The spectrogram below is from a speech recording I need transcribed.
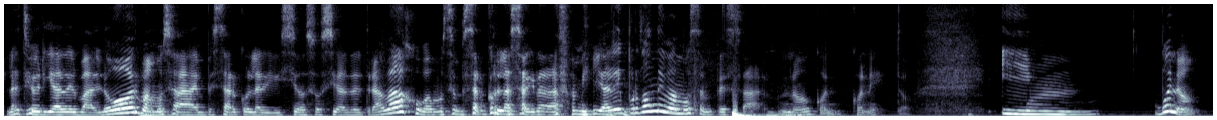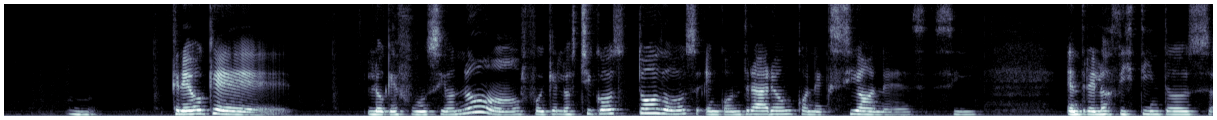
la teoría del valor, vamos a empezar con la división social del trabajo, vamos a empezar con la Sagrada Familia. ¿De ¿Por dónde vamos a empezar ¿no? con, con esto? Y mm, bueno, creo que lo que funcionó fue que los chicos todos encontraron conexiones ¿sí? entre los distintos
